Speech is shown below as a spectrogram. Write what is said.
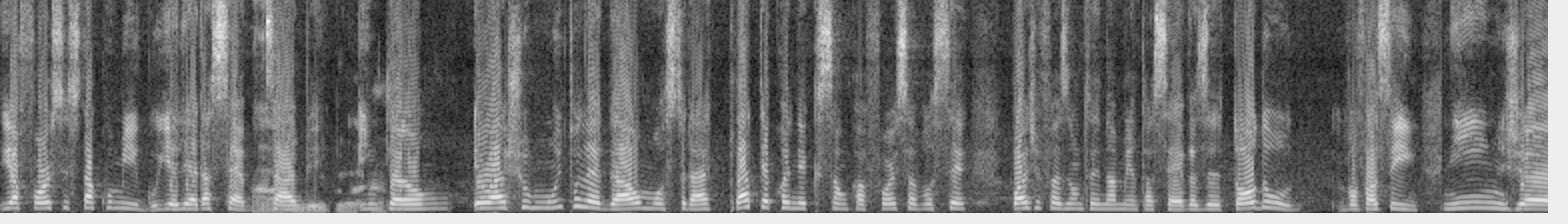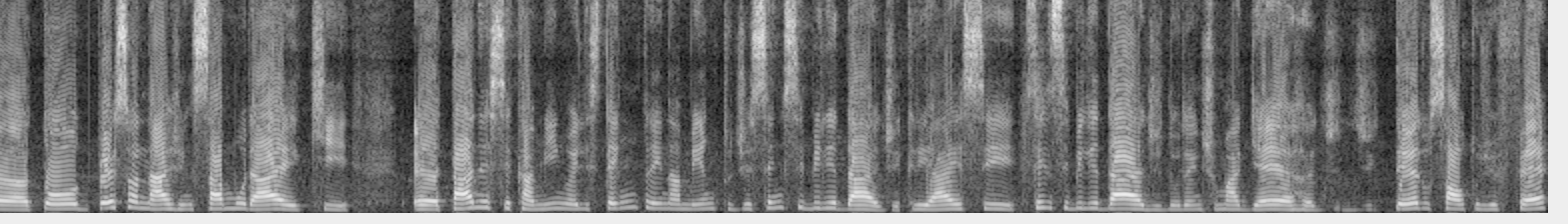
e a força está comigo. E ele era cego, ah, sabe? Amigo, então, eu acho muito legal mostrar, para ter conexão com a força, você pode fazer um treinamento às cegas, é todo, vou falar assim, ninja, todo personagem samurai que é, tá nesse caminho, eles têm um treinamento de sensibilidade, criar esse sensibilidade durante uma guerra, de, de ter o salto de fé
